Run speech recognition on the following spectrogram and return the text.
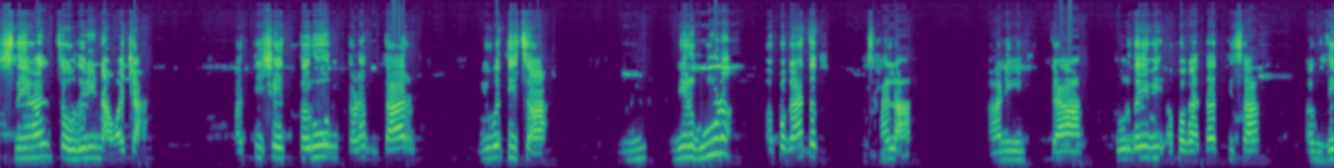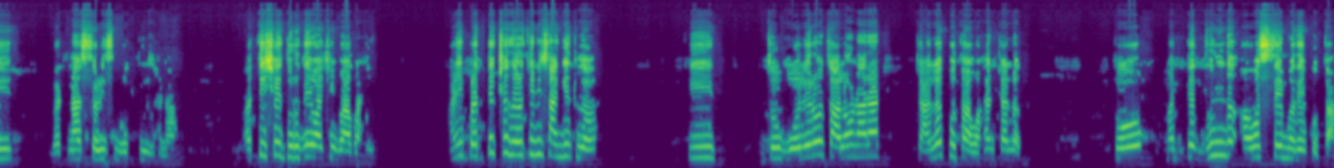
स्नेहल चौधरी नावाच्या अतिशय तरुण तडफदार युवतीचा निर्गुण अपघात झाला आणि त्या दुर्दैवी अपघातात तिचा अगदी घटनास्थळीच मृत्यू झाला. अतिशय दुर्दैवाची बाब आहे. आणि प्रत्यक्ष तिने सांगितलं की जो बोलेरो चालवणारा चालक होता वाहन चालक तो मद्यधुंद अवस्थेमध्ये होता.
